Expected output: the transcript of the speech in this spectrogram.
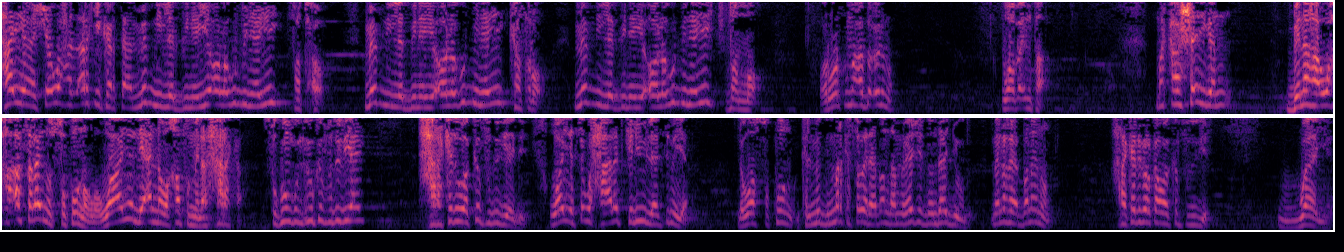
Ha yeeshee waxaad arki kartaa mebni la bineeye oo lagu bineeyey fatxo. Mebni la bineeye oo lagu bineeyey kasro. Mebni la bineeye oo lagu bineeyey damo war warkuma caddo culimo? Waaba inta. Markaa shaygan binaha waxaa asala inuu sukuun noqdo. Waayo liannahu akhafu min alxaraka sukuunku muxuu ka fudud yahay xarakada waa ka fudud yahay waayo isagu xaalad keliyu laasimaya waa sukuun kelmadii mar kasta way reebanta meeshay doontaa joogto mana reebanaynun xarakadii waa ka fudud yahay waaya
